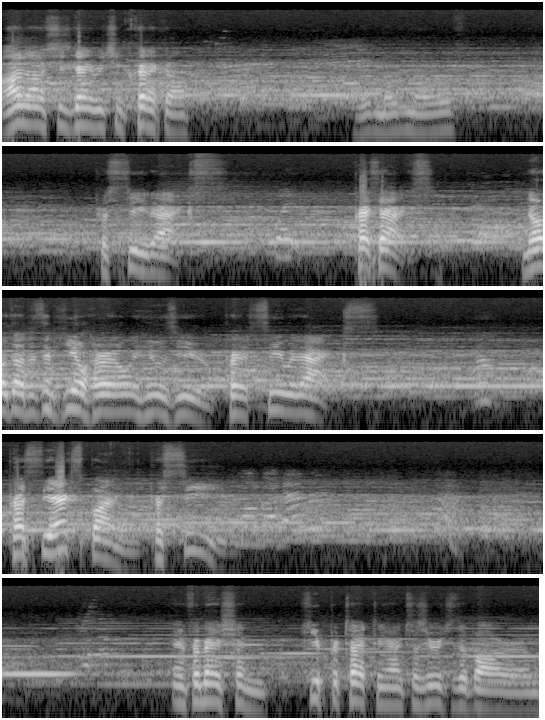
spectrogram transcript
Oh no, she's getting reaching critical. Move, move, move. Proceed X. Wait, Press X. No, that doesn't heal her, it only heals you. Proceed with X. Press the X button. Proceed. Information. Keep protecting her until she reaches the ballroom.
